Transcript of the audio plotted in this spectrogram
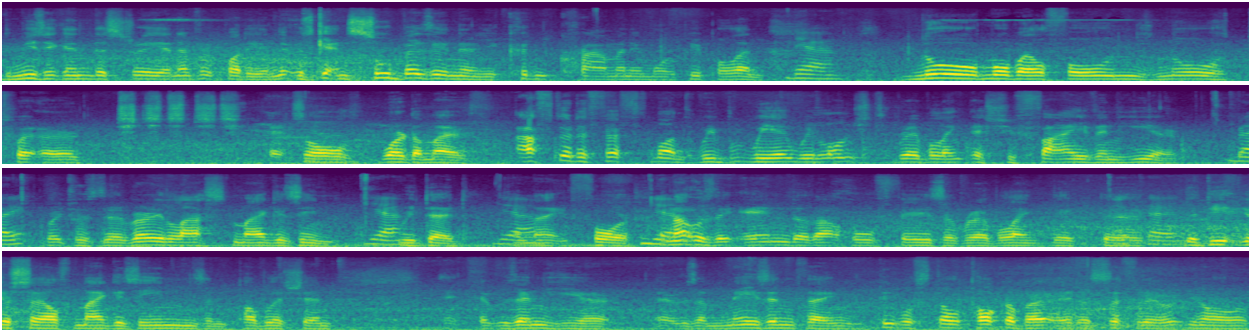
the music industry and everybody, and it was getting so busy in there you couldn't cram any more people in. Yeah. No mobile phones, no Twitter. It's all word of mouth. After the fifth month, we, we, we launched Rebel Inc issue five in here, Right. which was the very last magazine Yeah. we did Yeah. in '94, Yeah. and that was the end of that whole phase of Rebel Inc. The, the, Okay. the do-it-yourself magazines and publishing. It, it was in here. It was an amazing thing. People still talk about it as if they, you know,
